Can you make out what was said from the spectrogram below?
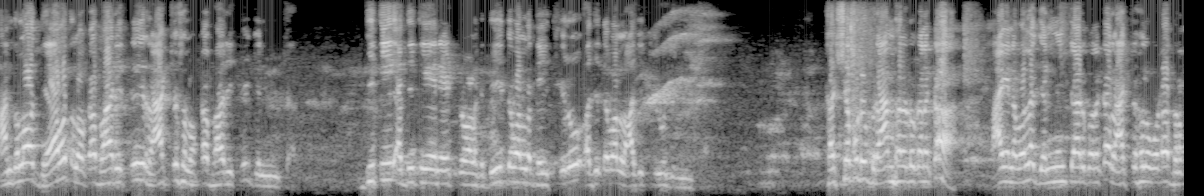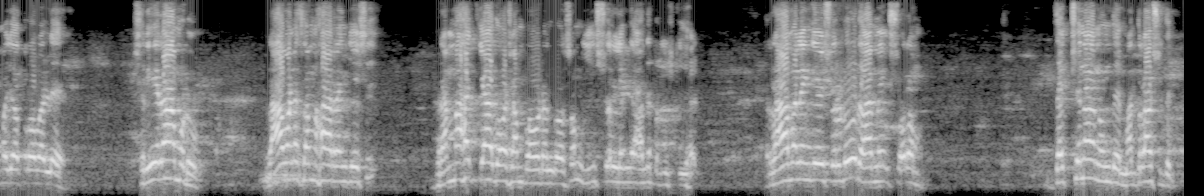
అందులో దేవతలు ఒక భార్యకి రాక్షసులు ఒక భార్యకి జన్మించారు. దితి అదితి అనేటువంటి వాళ్ళకి దీతి వల్ల దైత్యులు అదితి వల్ల ఆదిత్యులు జన్మించారు. కశ్యపుడు బ్రాహ్మణుడు కనుక ఆయన వల్ల జన్మించారు కనుక రాక్షసులు కూడా బ్రహ్మజాతిలో వాళ్ళే శ్రీరాముడు రావణ సంహారం చేసి బ్రహ్మహత్యా దోషం పోవడం కోసం ఈశ్వరలింగాన్ని ప్రతిష్ఠించాడు. రామలింగేశ్వరుడు రామేశ్వరం దక్షిణాన ఉంది మద్రాసు దగ్గర.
